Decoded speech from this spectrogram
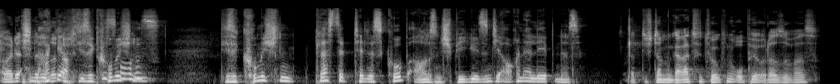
Aber der ich mag ja auch diese komischen, aus. diese komischen Plastikteleskop-Außenspiegel sind ja auch ein Erlebnis. Ich glaube, die stammen garantiert von Opel oder sowas.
